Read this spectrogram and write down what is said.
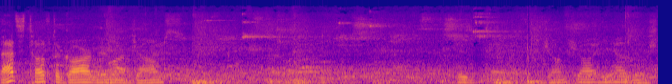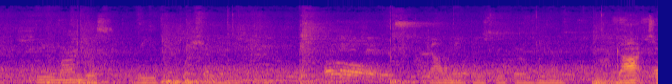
That's tough to guard when he jumps. His uh, jump shot, he has a humongous lead shooting. Gotta make those free throws, man. Got to.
